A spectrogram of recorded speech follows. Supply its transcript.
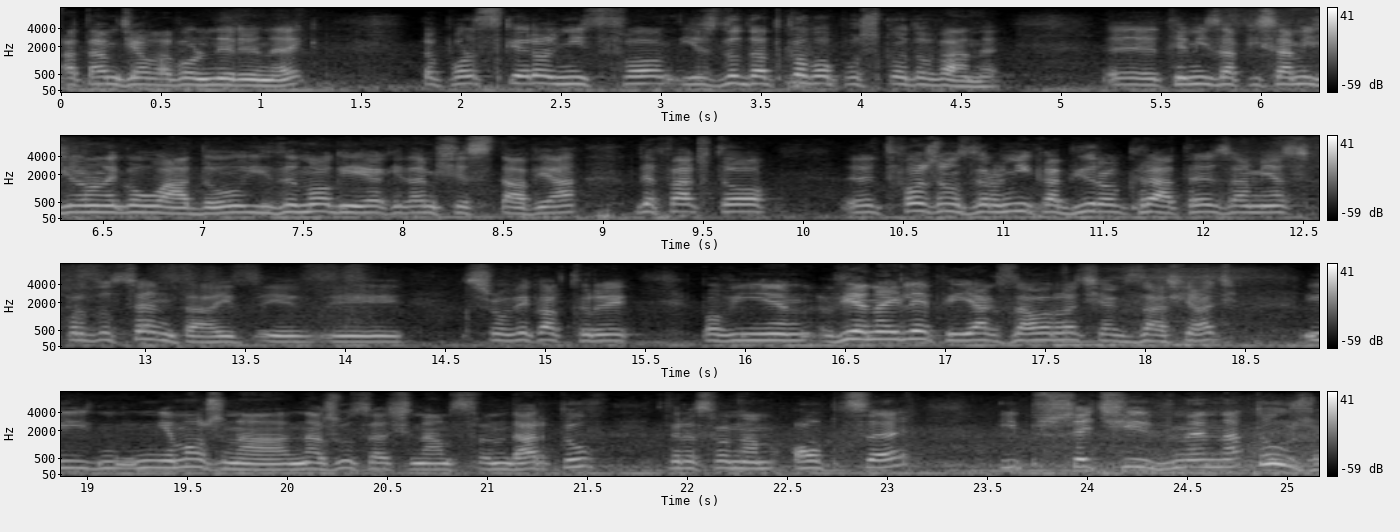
a tam działa wolny rynek, to polskie rolnictwo jest dodatkowo poszkodowane e, tymi zapisami Zielonego Ładu i wymogi, jakie tam się stawia, de facto e, tworzą z rolnika biurokratę zamiast producenta i, i, i człowieka, który powinien, wie najlepiej jak zaorać, jak zasiać i nie można narzucać nam standardów, które są nam obce i przeciwne naturze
